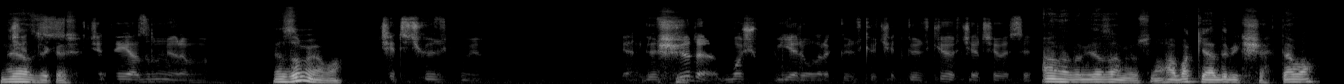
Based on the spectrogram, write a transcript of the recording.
Ne Chat- yazacak her? Chat'e yazılmıyor ama. Yazılmıyor mu? Chat hiç gözükmüyor. Yani gözüküyor da boş bir yer olarak gözüküyor. Chat gözüküyor çerçevesi. Anladım yazamıyorsun. Ha bak geldi bir kişi. Devam.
